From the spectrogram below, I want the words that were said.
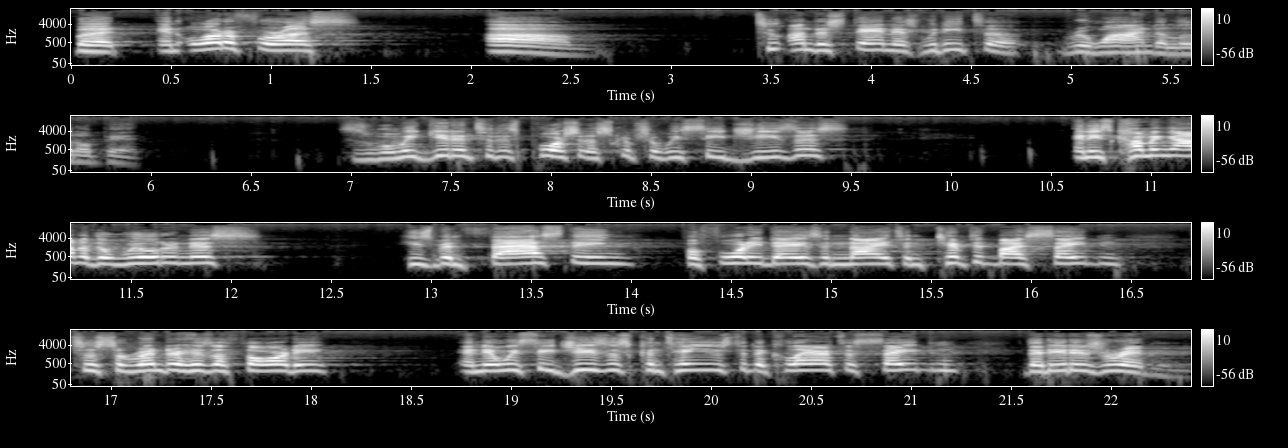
but in order for us um, to understand this, we need to rewind a little bit. This is when we get into this portion of scripture, we see Jesus, and he's coming out of the wilderness. He's been fasting for 40 days and nights and tempted by Satan to surrender his authority. And then we see Jesus continues to declare to Satan that it is written,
